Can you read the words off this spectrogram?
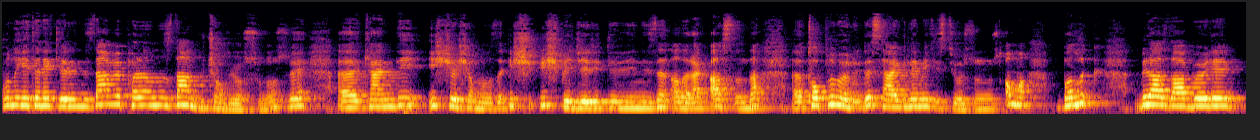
Bunu yeteneklerinizden ve paranızdan güç alıyorsunuz ve e, kendi iş yaşamınızda, iş, iş becerikliliğinizden alarak aslında e, toplum önünde sergilemek istiyorsunuz. Ama balık biraz daha böyle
